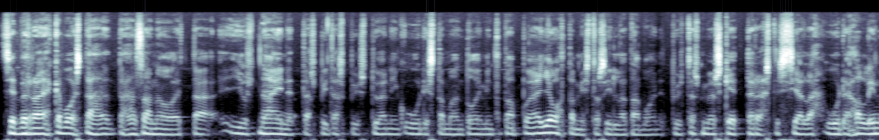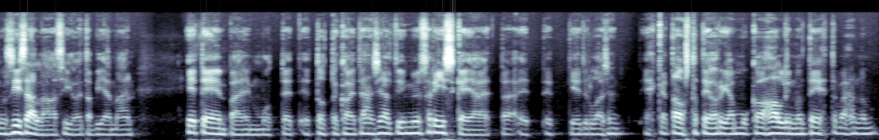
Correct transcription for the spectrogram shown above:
Sen verran ehkä voisi tähän, tähän sanoa, että just näin, että tässä pitäisi pystyä niin kuin uudistamaan toimintatapoja ja johtamista sillä tavoin, että pystyttäisiin myös ketterästi siellä uuden hallinnon sisällä asioita viemään eteenpäin, mutta et, et totta kai tähän sisältyy myös riskejä, että et, et tietynlaisen ehkä taustateorian mukaan hallinnon tehtävähän on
